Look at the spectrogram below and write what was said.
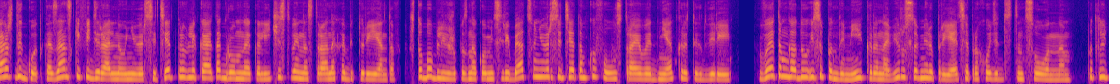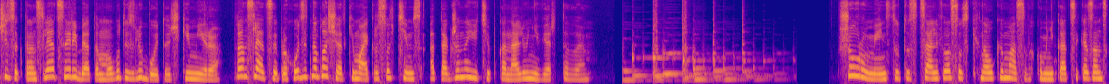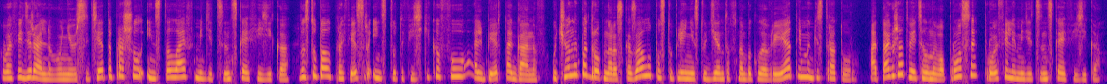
Каждый год Казанский федеральный университет привлекает огромное количество иностранных абитуриентов. Чтобы ближе познакомить ребят с университетом, КФУ устраивает Дни открытых дверей. В этом году из-за пандемии коронавируса мероприятие проходит дистанционно. Подключиться к трансляции ребята могут из любой точки мира. Трансляция проходит на площадке Microsoft Teams, а также на YouTube-канале Универ ТВ. Шоуруме Института социально-философских наук и массовых коммуникаций Казанского федерального университета прошел Инсталайф «Медицинская физика». Выступал профессор Института физики КФУ Альберт Аганов. Ученый подробно рассказал о поступлении студентов на бакалавриат и магистратуру, а также ответил на вопросы профиля медицинская физика.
